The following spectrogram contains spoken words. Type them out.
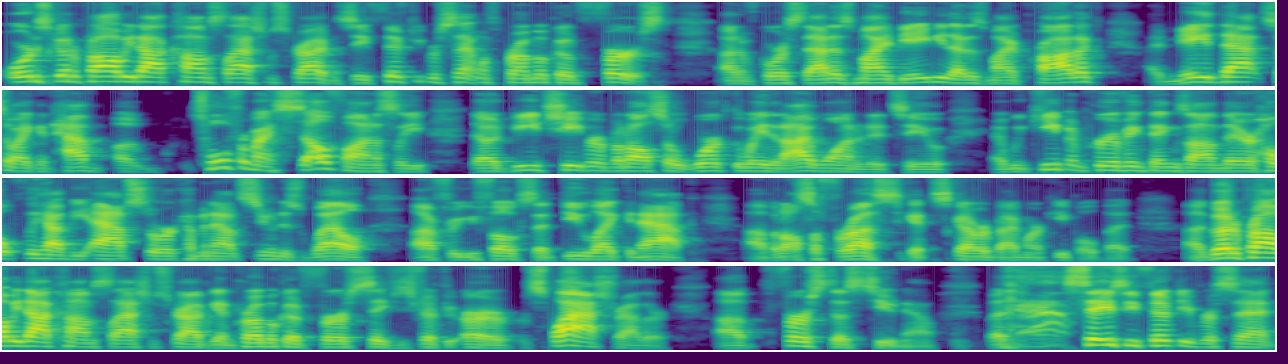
or just go to probly.com slash subscribe and save 50% with promo code first. And of course, that is my baby. That is my product. I made that so I could have a tool for myself, honestly, that would be cheaper, but also work the way that I wanted it to. And we keep improving things on there. Hopefully, have the app store coming out soon as well uh, for you folks that do like an app uh, but also for us to get discovered by more people. But uh, go to probly.com slash subscribe again. Promo code first saves you 50 or splash rather. Uh, first does two now, but saves you 50%.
